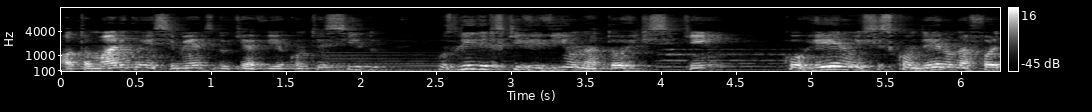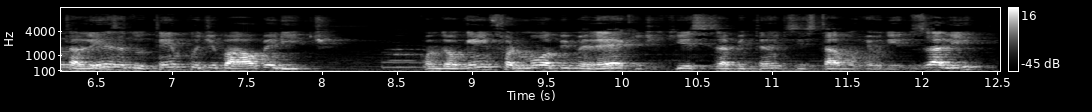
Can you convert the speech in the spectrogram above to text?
Ao tomarem conhecimento do que havia acontecido, os líderes que viviam na torre de Siquém correram e se esconderam na fortaleza do templo de Baal-Berite. Quando alguém informou Abimeleque de que esses habitantes estavam reunidos ali,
